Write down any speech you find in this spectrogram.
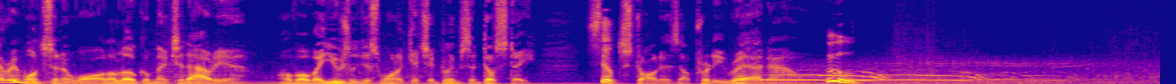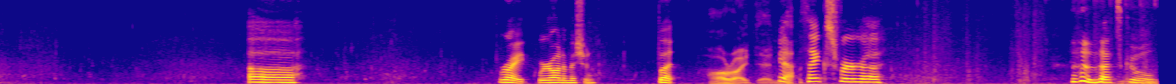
Every once in a while, a local makes it out here, although they usually just want to catch a glimpse of Dusty. Silt striders are pretty rare now. Ooh. Uh. Right, we're on a mission. But, All right then. yeah, thanks for, uh. That's cool.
